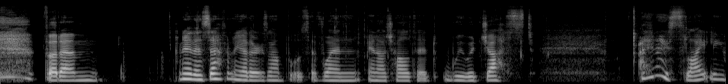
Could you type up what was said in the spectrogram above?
but um no, there's definitely other examples of when in our childhood we were just I don't know, slightly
